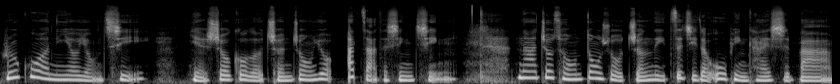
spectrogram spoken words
如果你有勇气。也受够了沉重又阿杂的心情，那就从动手整理自己的物品开始吧。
